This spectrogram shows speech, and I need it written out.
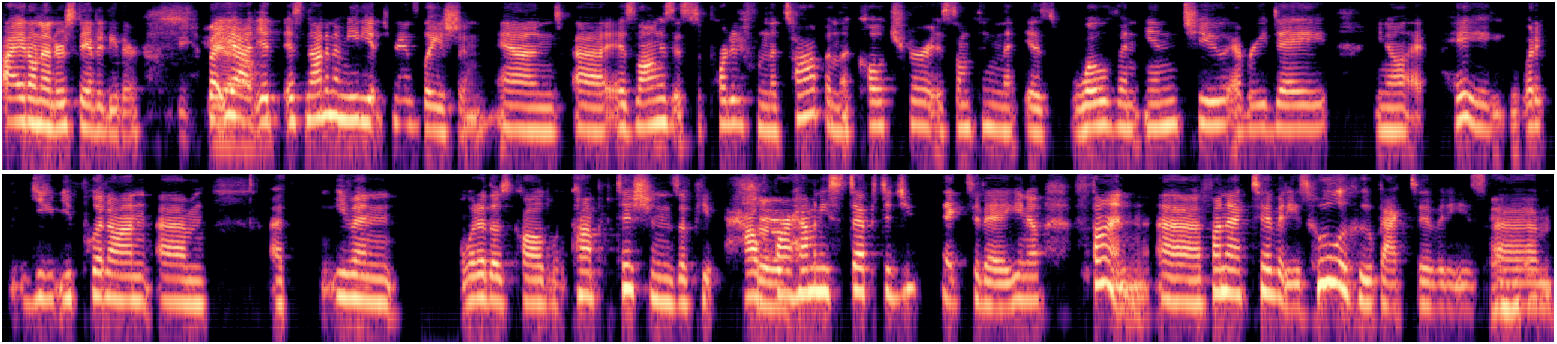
I don't understand it either. But yeah, yeah it, it's not an immediate translation. And uh, as long as it's supported from the top and the culture is something that is woven into every day, you know, hey, what you, you put on um, uh, even what are those called competitions of people how sure. far how many steps did you take today you know fun uh, fun activities hula hoop activities mm-hmm. um,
